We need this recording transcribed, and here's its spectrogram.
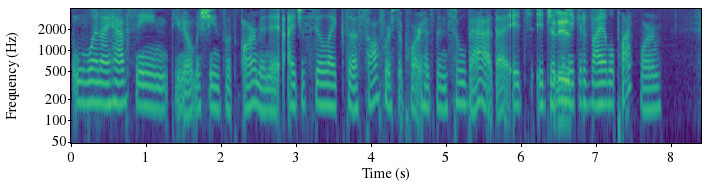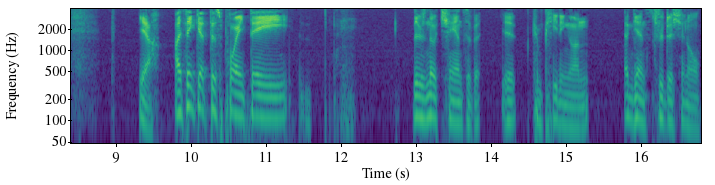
when I have seen you know machines with ARM in it, I just feel like the software support has been so bad that it it doesn't it make it a viable platform. Yeah, I think at this point they there's no chance of it, it competing on against traditional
